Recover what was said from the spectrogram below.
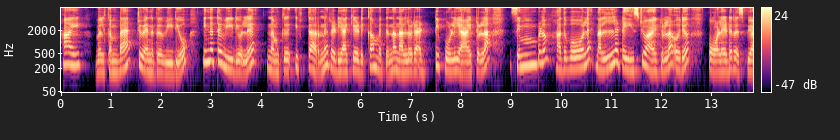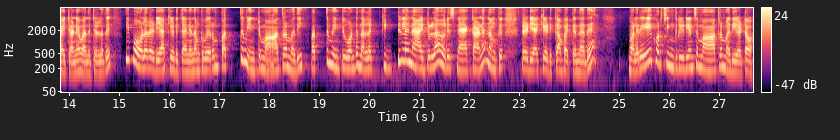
Hi welcome back to another video ഇന്നത്തെ വീഡിയോയിൽ നമുക്ക് ഇഫ്താറിന് റെഡിയാക്കി എടുക്കാൻ പറ്റുന്ന നല്ലൊരു അടിപൊളിയായിട്ടുള്ള സിമ്പിളും അതുപോലെ നല്ല ടേസ്റ്റും ആയിട്ടുള്ള ഒരു പോളയുടെ റെസിപ്പി ആയിട്ടാണ് വന്നിട്ടുള്ളത്. ഈ പോള റെഡിയാക്കി എടുക്കാൻ നമുക്ക് വെറും പത്ത് മിനിറ്റ് മാത്രം മതി. പത്ത് മിനിറ്റ് കൊണ്ട് നല്ല കിഡിലനായിട്ടുള്ള ഒരു സ്നാക്കാണ് നമുക്ക് റെഡിയാക്കി എടുക്കാൻ പറ്റുന്നത്. വളരെ കുറച്ച് ഇൻഗ്രീഡിയൻസ് മാത്രം മതി കേട്ടോ.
